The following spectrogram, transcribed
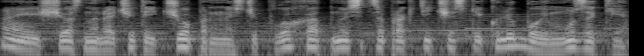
а еще с нарочитой чопорностью плохо относится практически к любой музыке,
